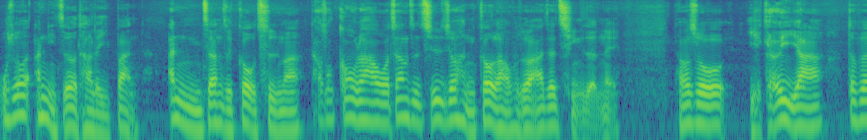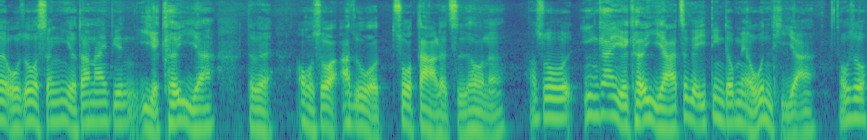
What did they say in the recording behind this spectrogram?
我说啊，你只有他的一半，啊，你这样子够吃吗？他说够了，我这样子其实就很够了。我说啊，这请人呢？他说也可以啊，对不对？我说我生意有到那边也可以啊，对不对？啊，我说啊，如果做大了之后呢？他说应该也可以啊，这个一定都没有问题啊。我说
